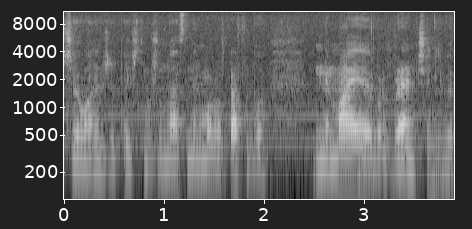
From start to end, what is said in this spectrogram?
червоний вже пише, тому що в нас ми не можемо скрафтити, бо немає Workbench ніби.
